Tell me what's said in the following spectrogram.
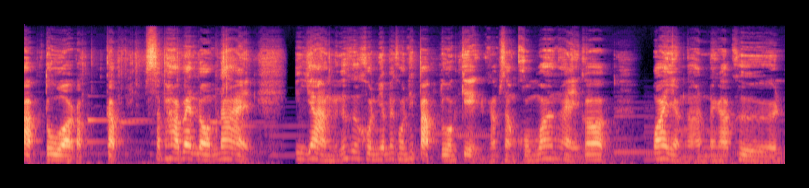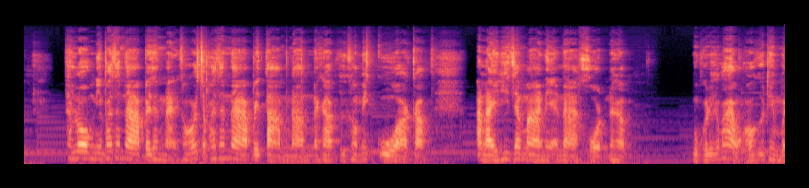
ปรับตัวกับกับสภาพแวดล้อมได้ อีกอย่างหนึ่งก็คือคนนี้เป็นคนที่ปรับตัวเก่งครับ สังคมว่าไงก็ว่าอย่างนั้นนะครับ คือถ้าโลกนี้พัฒนาไปทางไหนเขาก็จะพัฒนาไปตามนั้นนะครับ คือเขาไม่กลัวกับอะไรที่จะมาในอนาคตนะครับบุคลิกภาพของเขาคือเทมเ r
